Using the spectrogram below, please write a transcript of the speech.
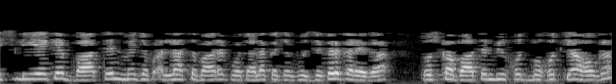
اس لیے کہ باطن میں جب اللہ تبارک و تعالیٰ کا جب وہ ذکر کرے گا، تو اس کا باطن بھی خود بخود کیا ہوگا؟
